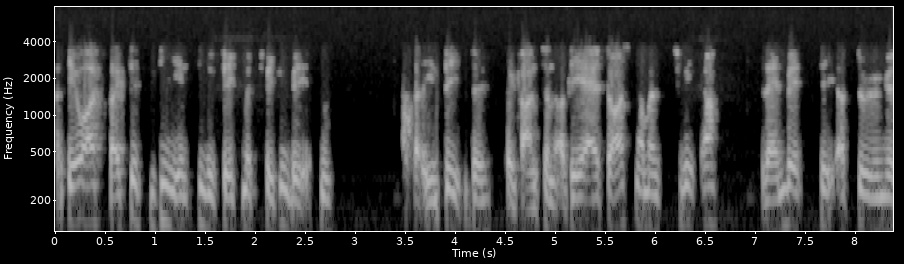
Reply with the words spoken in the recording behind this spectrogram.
Og det er jo også rigtigt, lige indtil vi fik med trikkelvæsen, der inddelte grænserne. Og det er altså også, når man tvinger landmænd til at dynge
